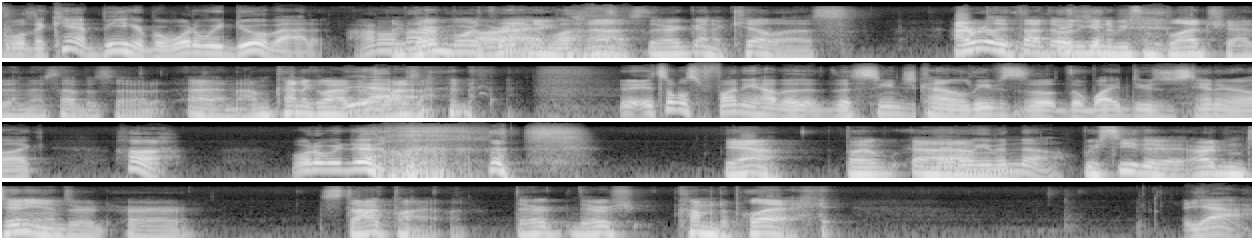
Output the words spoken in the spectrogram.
well, they can't be here, but what do we do about it? I don't Like know. they're more All right, threatening well- than us. They're gonna kill us. I really thought there was gonna be some bloodshed in this episode, and I'm kind of glad there Yeah. wasn't. It's almost funny how the, the scene just kind of leaves the, the white dudes just standing there like, huh, what do we do? yeah, but um, they don't even know. We see the Argentinians are, are stockpiling. They're they're coming to play. Yeah.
